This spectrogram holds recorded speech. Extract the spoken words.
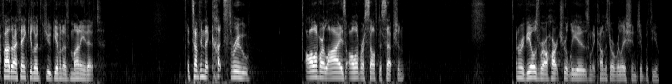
Father, I thank you, Lord, that you've given us money that it's something that cuts through all of our lies, all of our self deception and reveals where our heart truly is when it comes to our relationship with you.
